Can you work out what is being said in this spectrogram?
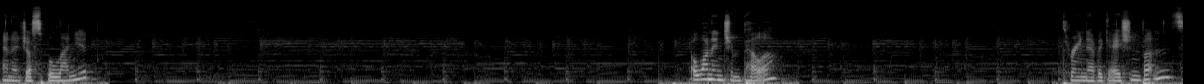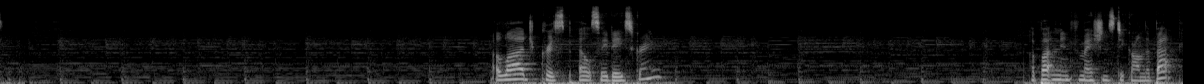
an adjustable lanyard, a 1 inch impeller, three navigation buttons, a large crisp LCD screen, a button information sticker on the back,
